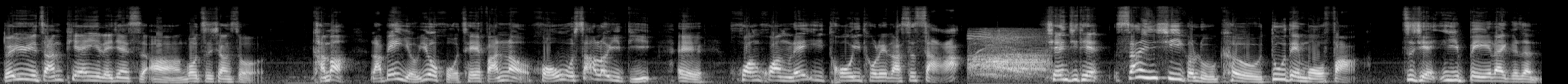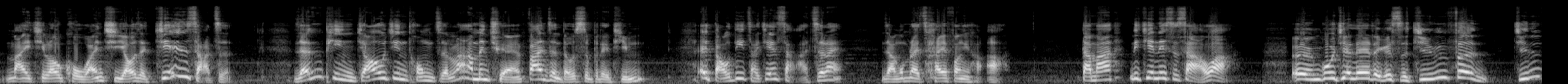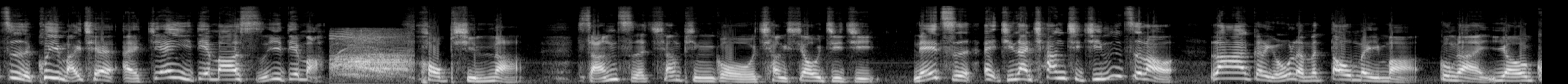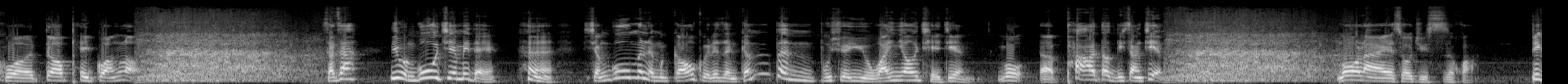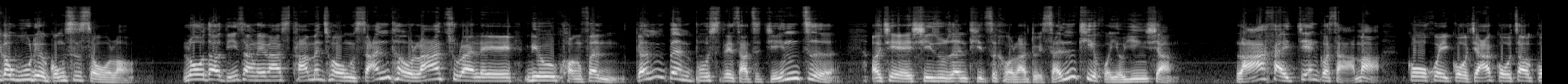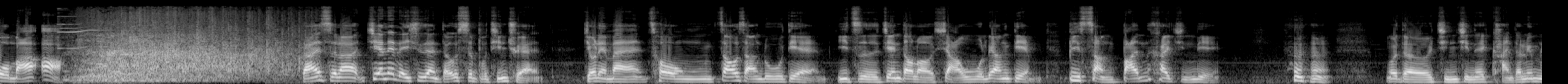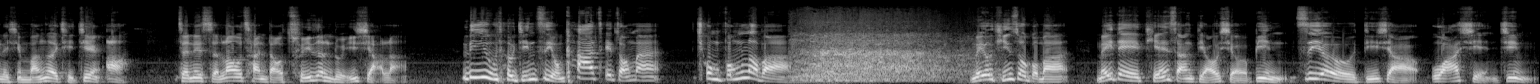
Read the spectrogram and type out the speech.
对于占便宜那件事啊，我只想说，看嘛，那边又有货车翻了，货物撒了一地，哎，黄黄的一坨一坨的，那是啥？前几天陕西一个路口堵得没法，只见一百来个人埋起脑壳，弯起腰在捡啥子？任凭交警同志哪门劝，反正都是不得听。哎，到底在捡啥子呢？让我们来采访一下啊，大妈，你捡的是啥哇？嗯，我捡的那个是金粉，金子可以卖钱，哎，捡一点嘛是一点嘛。好拼呐！上次抢苹果抢小鸡鸡，那次哎竟然抢起金子了，哪个又那么倒霉嘛？公安腰裤都要赔光了。啥子？你问我捡没得？哼，像我们那么高贵的人，根本不屑于弯腰去捡。我呃爬到地上捡。我来说句实话，别个物流公司说了，落到地上的那是他们从山头拉出来的硫矿粉，根本不是得啥子金子，而且吸入人体之后呢，对身体会有影响。那还捡个啥嘛？各回各家，各找各妈啊！但是呢，捡的那些人都是不听劝。教练们从早上六点一直捡到了下午两点，比上班还敬业。哼哼，我都静静的看到你们那些莽儿去捡啊，真的是脑残到催人泪下了。你油头金子用卡车装吗？穷疯了吧？没有听说过吗？没得天上掉馅饼，只有地下挖陷阱。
